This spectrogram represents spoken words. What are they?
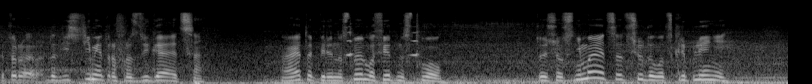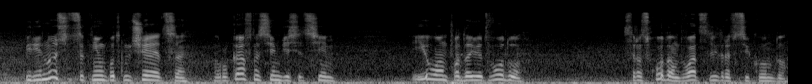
которая до 10 метров раздвигается. А это переносной лафетный ствол. То есть он снимается отсюда вот с креплений, переносится, к нему подключается рукав на 77, и он подает воду с расходом 20 литров в секунду.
